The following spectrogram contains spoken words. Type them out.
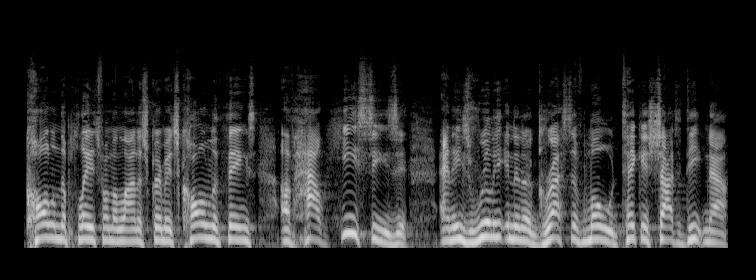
calling the plays from the line of scrimmage, calling the things of how he sees it. And he's really in an aggressive mode, taking shots deep now.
